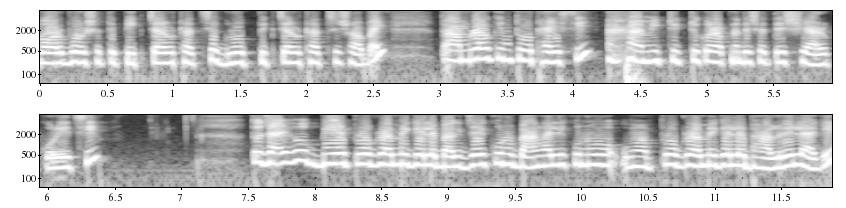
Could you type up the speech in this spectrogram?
বর বউর সাথে পিকচার উঠাচ্ছে গ্রুপ পিকচার উঠাচ্ছে সবাই। তো আমরাও কিন্তু উঠাইছি। আমি একটু একটু করে আপনাদের সাথে শেয়ার করেছি। তো যাই হোক, বিয়ের প্রোগ্রামে গেলে বা যে কোনো বাঙালি কোনো প্রোগ্রামে গেলে ভালোই লাগে।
